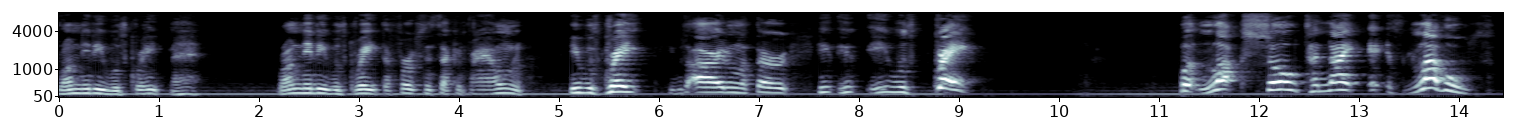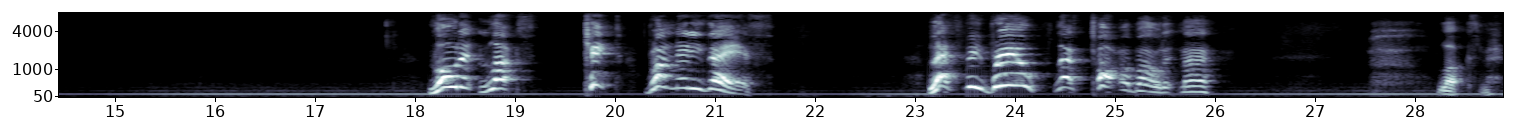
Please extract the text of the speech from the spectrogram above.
Rum Nitty was great, man. Rum Nitty was great the first and second round. He was great. He was all right on the third. He, he, he was great. But Lux showed tonight it's levels. Loaded Lux kicked Rum Nitty's ass. Let's be real. Let's talk about it, man. Lux, man.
